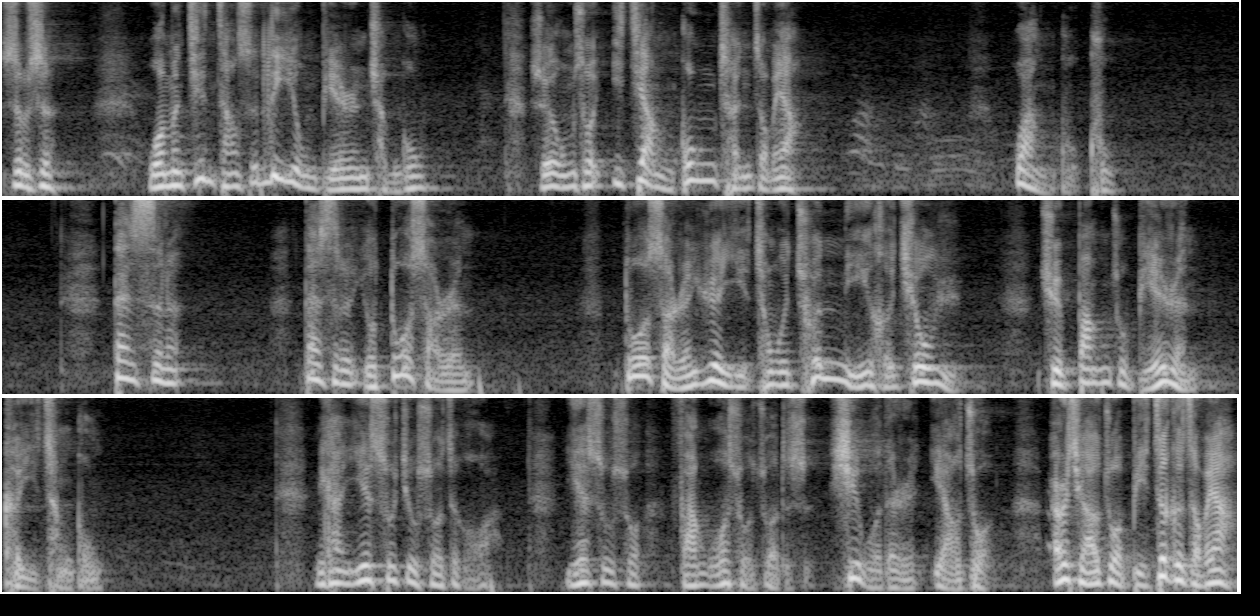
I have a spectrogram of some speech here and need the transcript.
是不是？我们经常是利用别人成功，所以我们说一将功成怎么样？万骨枯。但是呢，但是呢，有多少人，多少人愿意成为春泥和秋雨，去帮助别人可以成功？你看，耶稣就说这个话。耶稣说：“凡我所做的事，信我的人也要做，而且要做比这个怎么样？”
